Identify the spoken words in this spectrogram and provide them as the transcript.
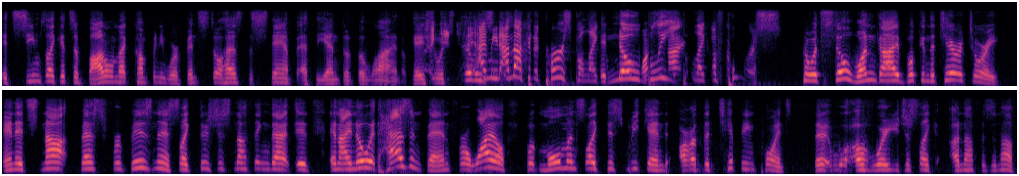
It seems like it's a bottleneck company where Vince still has the stamp at the end of the line. Okay, so it's. Really, I mean, I'm not going to curse, but like no bleep, guy, like of course. So it's still one guy booking the territory, and it's not best for business. Like there's just nothing that it, and I know it hasn't been for a while, but moments like this weekend are the tipping points that, of where you just like enough is enough.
